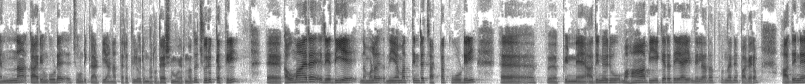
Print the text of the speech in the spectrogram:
എന്ന കാര്യം കൂടെ ചൂണ്ടിക്കാട്ടിയാണ് അത്തരത്തിലൊരു നിർദ്ദേശം ഉയർന്നത്. ചുരുക്കത്തിൽ കൗമാര കൗമാരരതിയെ നമ്മൾ നിയമത്തിന്റെ ചട്ടക്കൂടിൽ പിന്നെ അതിനൊരു മഹാഭീകരതയായി നിലനിർത്തുന്നതിന് പകരം അതിന്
